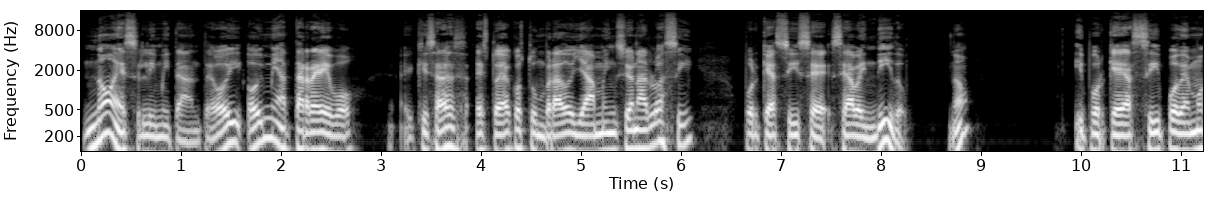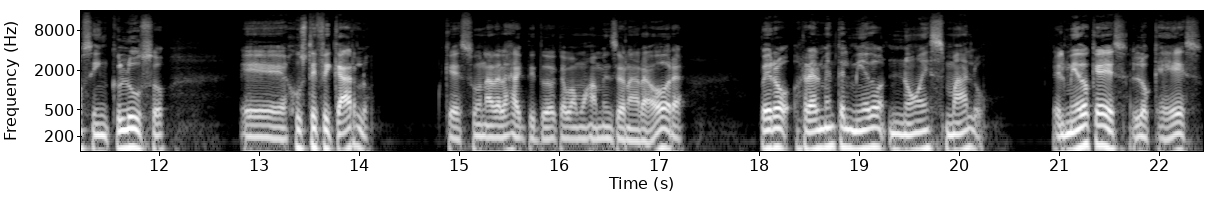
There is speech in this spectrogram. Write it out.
no es limitante. Hoy, hoy me atrevo, eh, quizás estoy acostumbrado ya a mencionarlo así, porque así se, se ha vendido, ¿no? Y porque así podemos incluso eh, justificarlo, que es una de las actitudes que vamos a mencionar ahora. Pero realmente el miedo no es malo. ¿El miedo qué es? Lo que es.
